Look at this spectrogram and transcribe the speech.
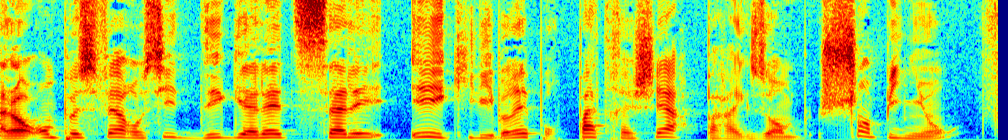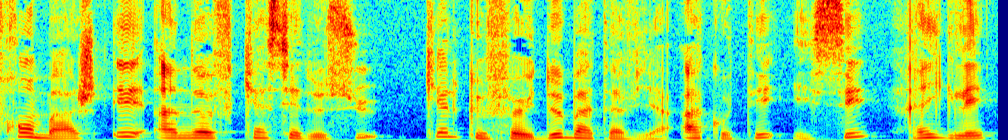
Alors on peut se faire aussi des galettes salées et équilibrées pour pas très cher, par exemple champignons, fromage et un œuf cassé dessus, quelques feuilles de batavia à côté et c'est réglé.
